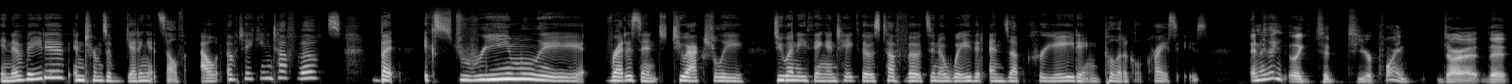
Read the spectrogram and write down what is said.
innovative in terms of getting itself out of taking tough votes, but extremely reticent to actually do anything and take those tough votes in a way that ends up creating political crises. And I think, like to to your point, Dara, that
